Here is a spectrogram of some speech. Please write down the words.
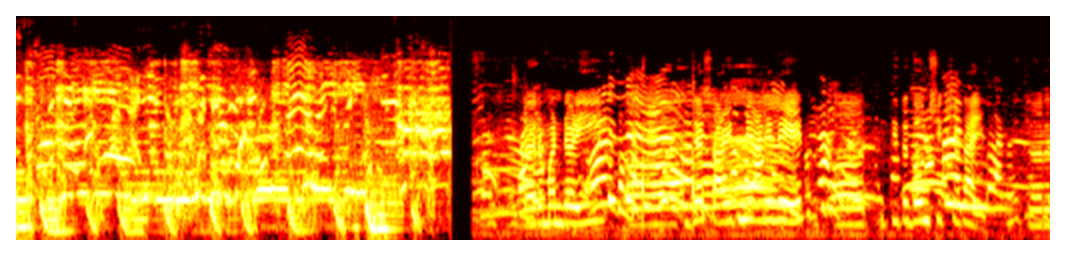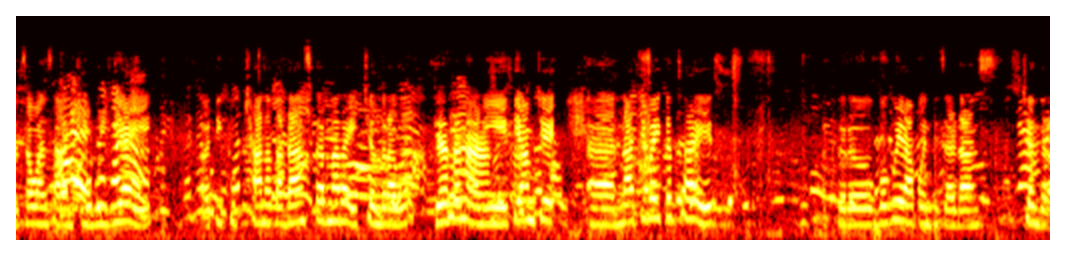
Okay. मंडळी ज्या शाळेत मी आलेले आहेत तिथे दोन शिक्षक आहेत. तर चव्हाण सरांची मुलगी आहे. ती खूप छान आता डान्स करणार आहे चंद्रावर. केलं ना. आणि ते आमचे नातेवाईकच आहेत. तर बघूया आपण तिचा डान्स चंद्रा.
